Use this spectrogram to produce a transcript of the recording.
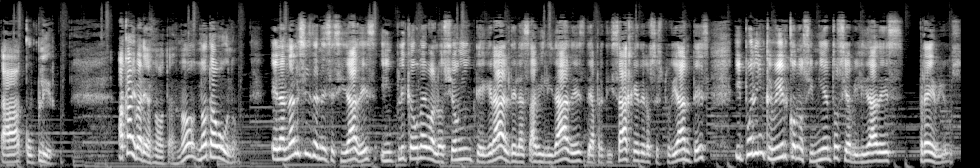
a cumplir. Acá hay varias notas, ¿no? Nota 1. El análisis de necesidades implica una evaluación integral de las habilidades de aprendizaje de los estudiantes y puede incluir conocimientos y habilidades previos,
